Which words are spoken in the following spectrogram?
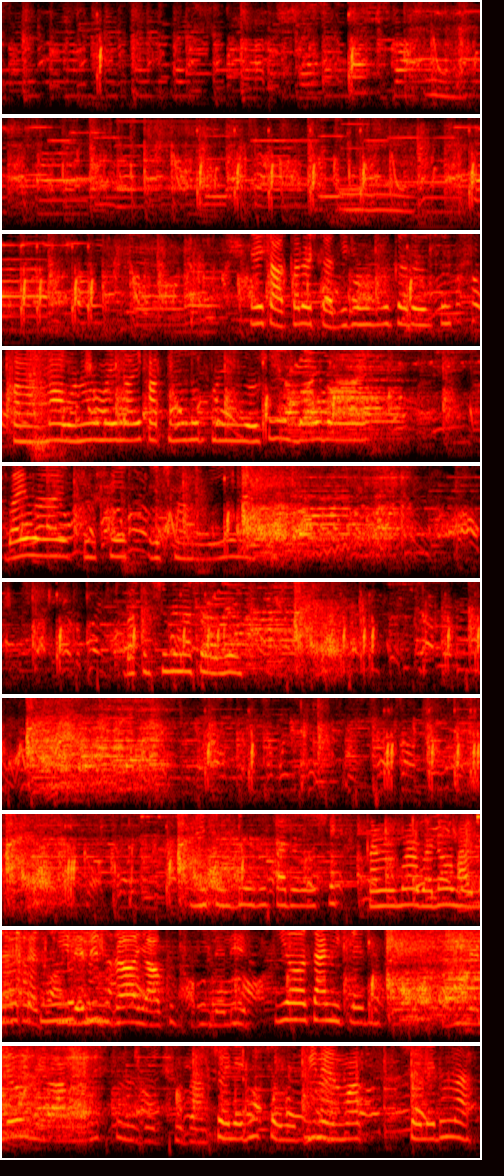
Neyse arkadaşlar videomuz bu kadar olsun. Kanalıma abone olmayı, like atmayı unutmayın. Görüşürüz. Bay bay. Bay bay. Görüşürüz. Efsanevi. Bakın şimdi nasıl alıyorum. Kanalıma abone olmayı, like atmayı hileli unutmayın. ha Yakup hileli. Yo sen yükledin. Hileli oynuyor anlamışsınızdır şuradan. Söyledim söyledim. Bin elmas. Söyledim ben.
